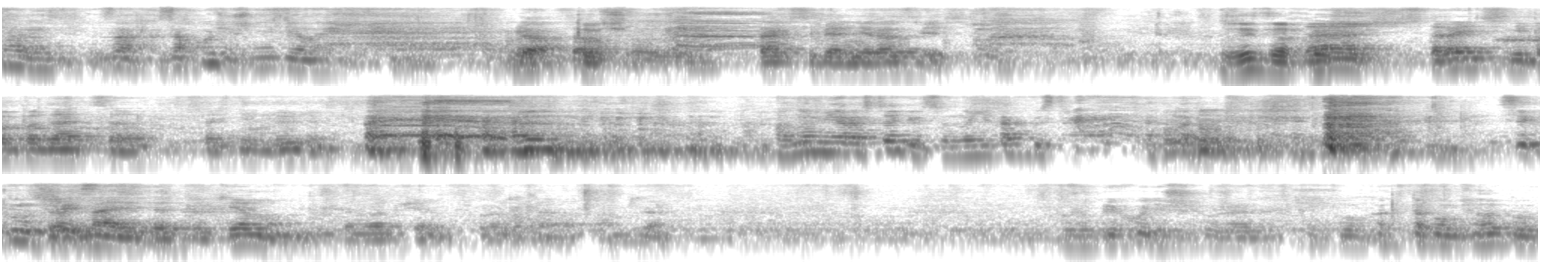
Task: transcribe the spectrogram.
Сам за- захочешь, не сделаешь. Да, что так себя не развесишь. Жить Да, захочешь. старайтесь не попадаться таким людям. Оно у меня растягивается, но не так быстро. Секунд Кто шесть. знает эту тему, это вообще просто абзац. Уже приходишь уже как, к такому человеку.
